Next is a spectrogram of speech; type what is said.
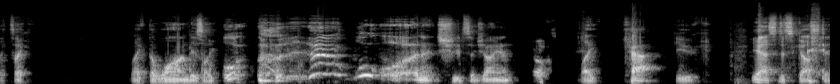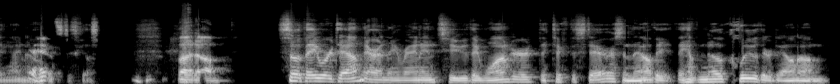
It's like like the wand is like, and it shoots a giant oh. like cat puke. Yeah, it's disgusting. I know it's disgusting. But um, so they were down there and they ran into. They wandered. They took the stairs, and now they they have no clue. They're down on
